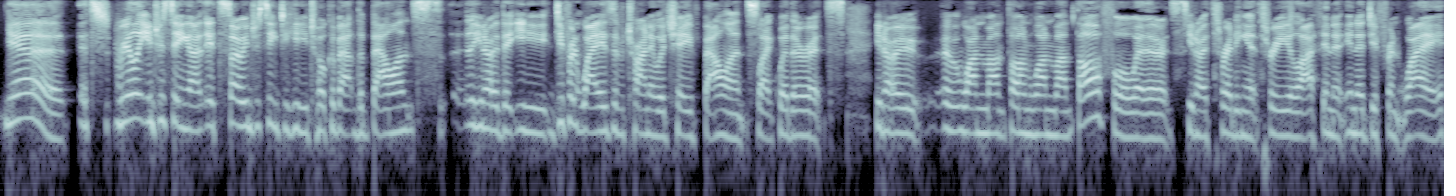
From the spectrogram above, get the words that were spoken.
Yeah, it's really interesting. Uh, it's so interesting to hear you talk about the balance, you know, that you different ways of trying to achieve balance, like whether it's, you know, uh, one month on, one month off, or whether it's, you know, threading it through your life in a, in a different way.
